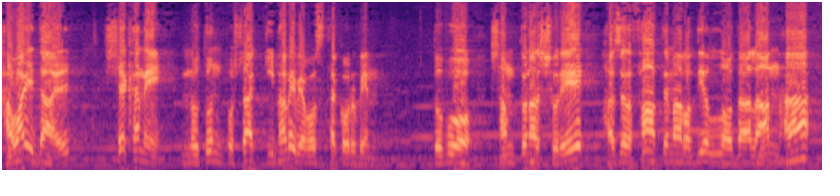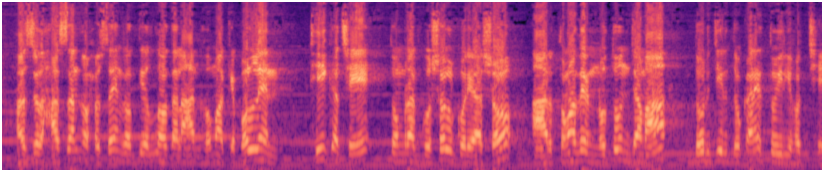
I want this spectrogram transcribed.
খাওয়াই দেয়, সেখানে নতুন পোশাক কীভাবে ব্যবস্থা করবেন? তবুও সান্ত্বনার সুরে হজরত ফাতেমা রদিয়াল্লাহ তাআলা আনহা হজরত হাসান ও হুসাইন রদিয়াল্লাহ তাআলা আনহুমাকে বললেন, ঠিক আছে, তোমরা গোসল করে আসো, আর তোমাদের নতুন জামা দর্জির দোকানে তৈরি হচ্ছে।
